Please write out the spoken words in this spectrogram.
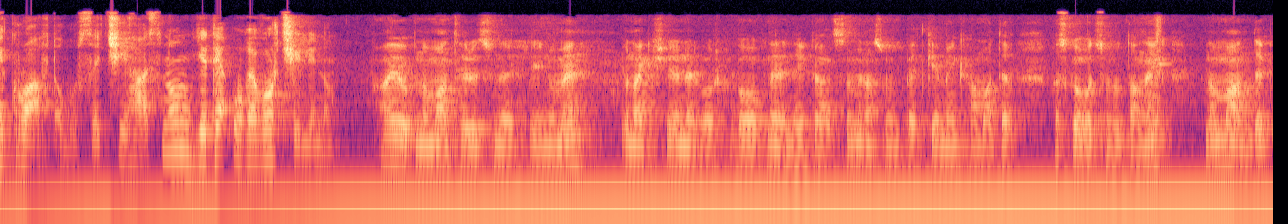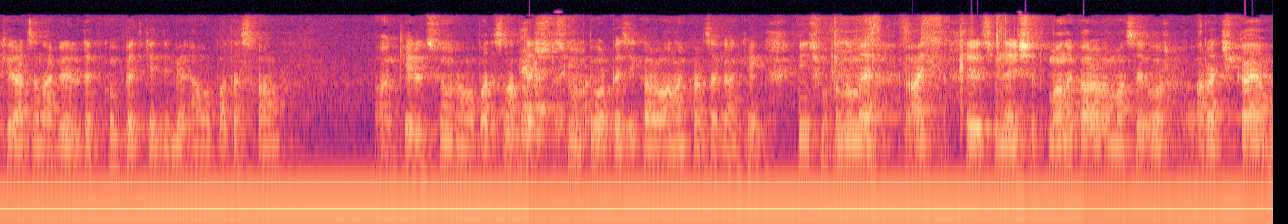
միկրոավտոբուսը չի հասնում, եթե ուղևոր չի լինում։ Այո, նման թերություններ լինում են բնակիչներն էլ որ բողոքները ներկայացնում են, ասում են պետք է մենք համատեղ հսկողություն տանենք։ Նման դեպքեր արձանագրելու դեպքում պետք է դիմել համապատասխան անկերություն, համապատասխան տեսչություն, որպեսզի կարողանանք արձագանքել։ Ինչ մնում է այդ թերությունների շփմանը, կարող եմ ասել, որ առաջիկայում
